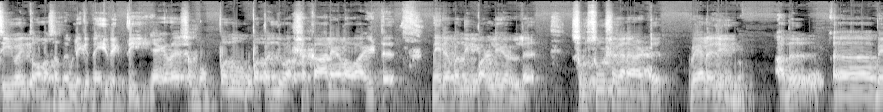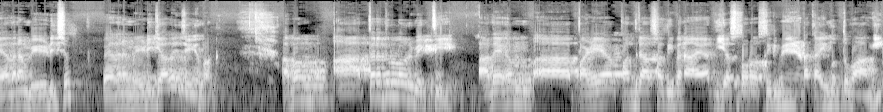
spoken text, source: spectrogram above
സി വൈ തോമസ് എന്ന് വിളിക്കുന്ന ഈ വ്യക്തി ഏകദേശം മുപ്പത് മുപ്പത്തഞ്ച് വർഷ കാലയളവായിട്ട് നിരവധി പള്ളികളിൽ ശുശ്രൂഷകനായിട്ട് വേല ചെയ്യുന്നു. അത് വേതനം മേടിച്ചും വേതനം മേടിക്കാതെയും ചെയ്യുന്നുണ്ട്. അപ്പം അത്തരത്തിലുള്ള ഒരു വ്യക്തി അദ്ദേഹം പഴയ ഭദ്രാസദീപനായ ദിയസ്കോറോ സിനിമയുടെ കൈമുത്ത് വാങ്ങി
